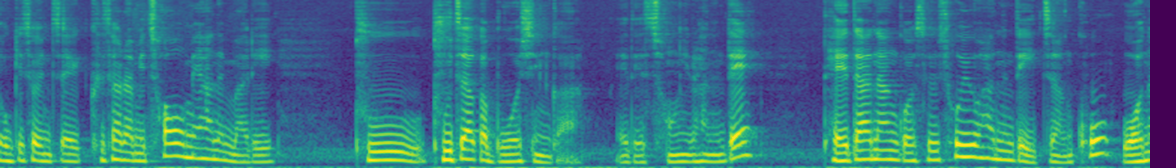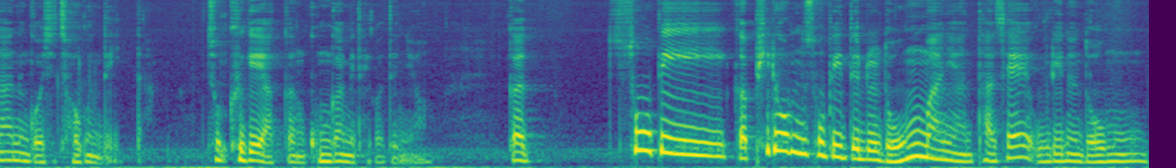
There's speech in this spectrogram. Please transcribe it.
여기서 이제 그 사람이 처음에 하는 말이 부 부자가 무엇인가에 대해서 정의를 하는데 대단한 것을 소유하는 데 있지 않고 원하는 것이 적은 데 있다. 전 그게 약간 공감이 되거든요. 그러니까 소비가 필요 없는 소비들을 너무 많이 한 탓에 우리는 너무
